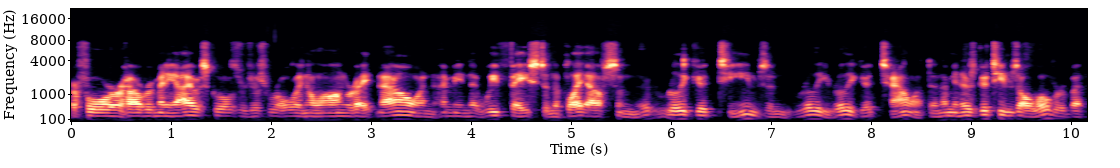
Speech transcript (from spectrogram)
or four or however many Iowa schools are just rolling along right now, and I mean that we've faced in the playoffs and really good teams and really really good talent, and I mean there's good teams all over, but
